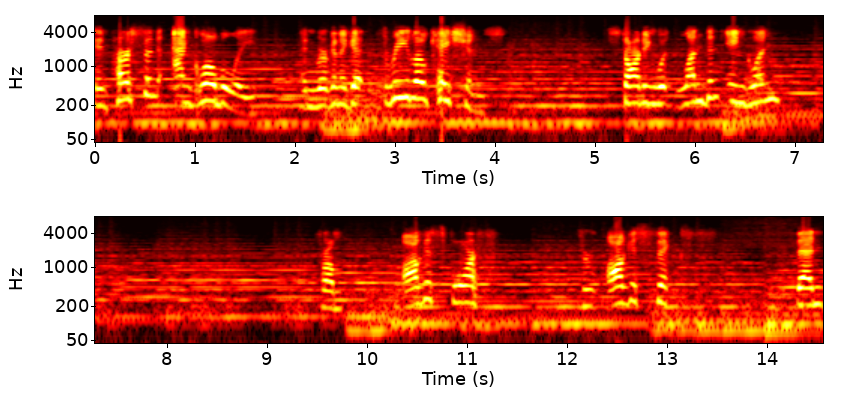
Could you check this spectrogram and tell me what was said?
in person and globally. And we're going to get three locations, starting with London, England, from August 4th through August 6th. Then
